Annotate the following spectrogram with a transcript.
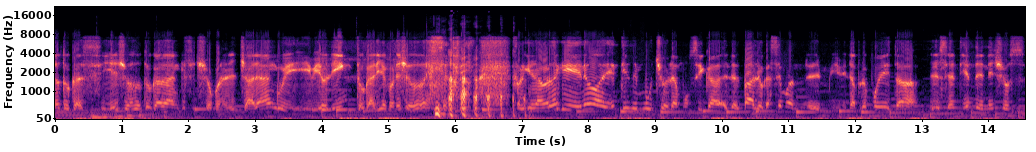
No toca, si ellos dos tocaran, qué sé yo, poner el charango y, violín, tocaría con ellos dos. Porque la verdad que no, entienden mucho la música, lo que hacemos en, la propuesta, eh, se entienden ellos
